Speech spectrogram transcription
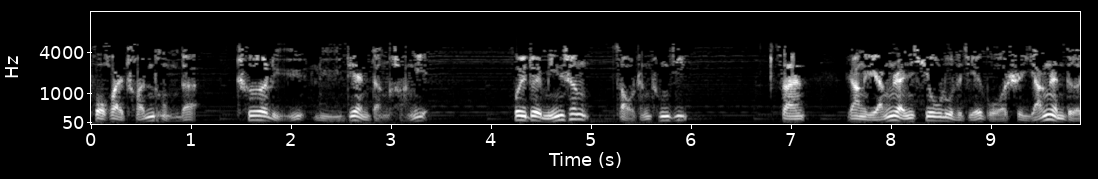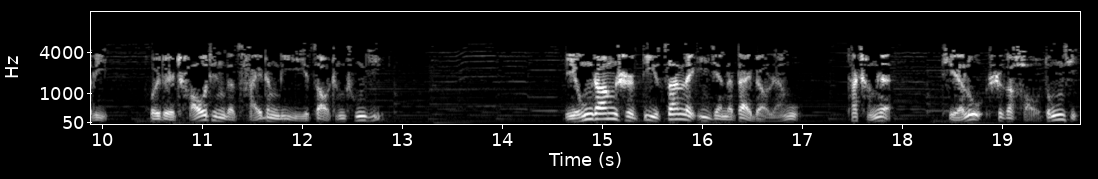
破坏传统的车旅、旅店等行业，会对民生造成冲击；三，让洋人修路的结果是洋人得利，会对朝廷的财政利益造成冲击。李鸿章是第三类意见的代表人物，他承认铁路是个好东西。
